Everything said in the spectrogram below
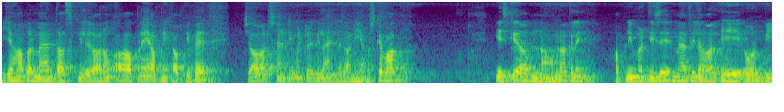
यहाँ पर मैं दस की लगा रहा हूँ। आपने अपनी कापी पर चार सेंटीमीटर की लाइन लगानी है। उसके बाद इसके आप नाम रख लें। अपनी मर्ज़ी से मैं फ़िलहाल ए और बी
